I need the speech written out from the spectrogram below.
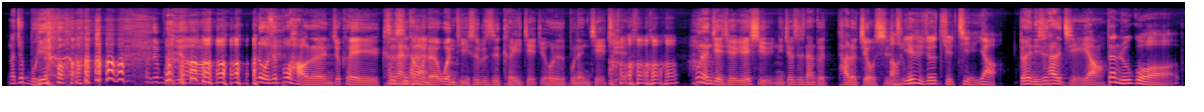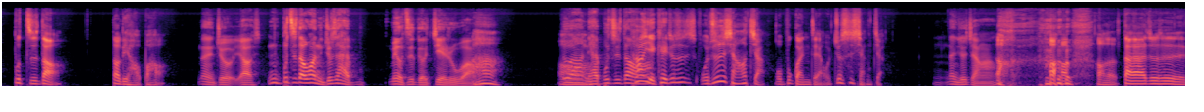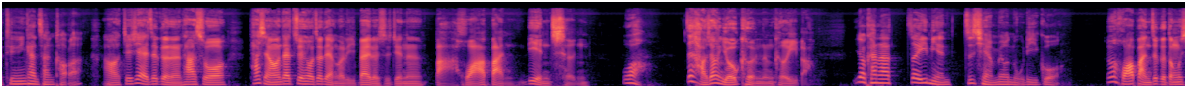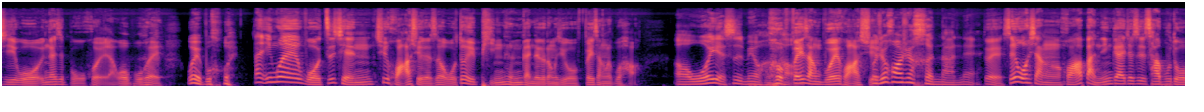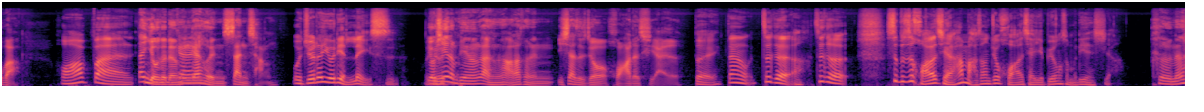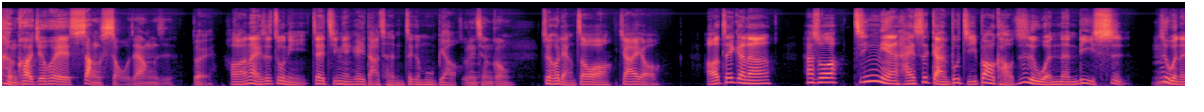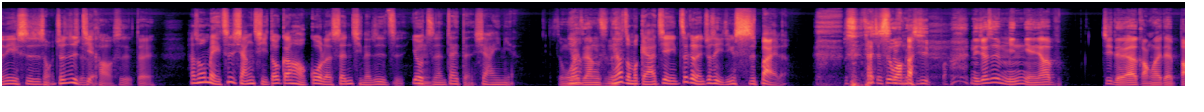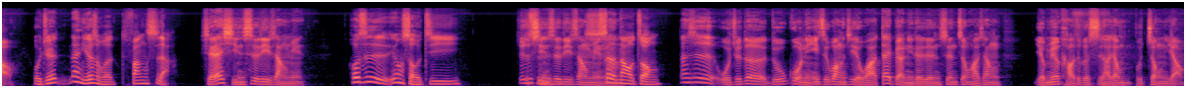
那就不要啊，那就不要啊。如果是不好的，你就可以看看看他们的问题是不是可以解决，或者是不能解决。不能解决，也许你就是那个他的救世哦，主，也许就是解解药，对，你是他的解药。但如果不知道到底好不好那你就要，你不知道的话，你就是还不没有资格介入啊。啊，对啊，哦你还不知道啊、他也可以，就是我就是想要讲，我不管你怎样，我就是想讲。嗯那你就讲啊。好了，大家就是听听看参考啦。好，接下来这个呢，他说他想要在最后这两个礼拜的时间呢，把滑板练成，哇，这好像有可能可以吧？要看他这一年之前有没有努力过，因为滑板这个东西，我应该是不会啦，我不会。我也不会。但因为我之前去滑雪的时候，我对于平衡感这个东西我非常的不好，哦，我也是没有很我好。非常不会滑雪我。觉得滑雪很难呢、对，所以我想滑板应该就是差不多吧。滑板，但有的人应该，很擅长，我觉得有点类似。有些人平衡感很好，他可能一下子就滑得起来了。对，但这个啊，这个是不是滑得起来？他马上就滑得起来，也不用什么练习啊。可能很快就会上手这样子，对，好了，那也是祝你在今年可以达成这个目标。祝你成功。最后两周哦，加油！好，这个呢，他说今年还是赶不及报考日文能力试。嗯日文能力试是什么？就日就是检。考试，对，他说每次想起都刚好过了申请的日子，又嗯只能再等下一年。怎么会这样子呢？你要怎么给他建议？这个人就是已经失败了。他就是忘记报，你就是明年要记得要赶快再报，我觉得，那你有什么方式啊？写在行事历上面，或是用手机就是行事历上面、啊、设闹钟？但是我觉得，如果你一直忘记的话，代表你的人生中好像有没有考这个试好像不重要。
